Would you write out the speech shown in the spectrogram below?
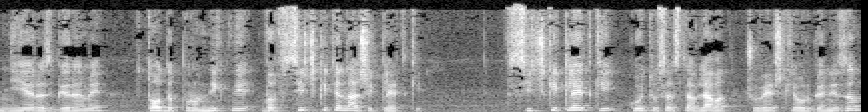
ние разбираме то да проникне във всичките наши клетки. Всички клетки, които съставляват човешкия организъм,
